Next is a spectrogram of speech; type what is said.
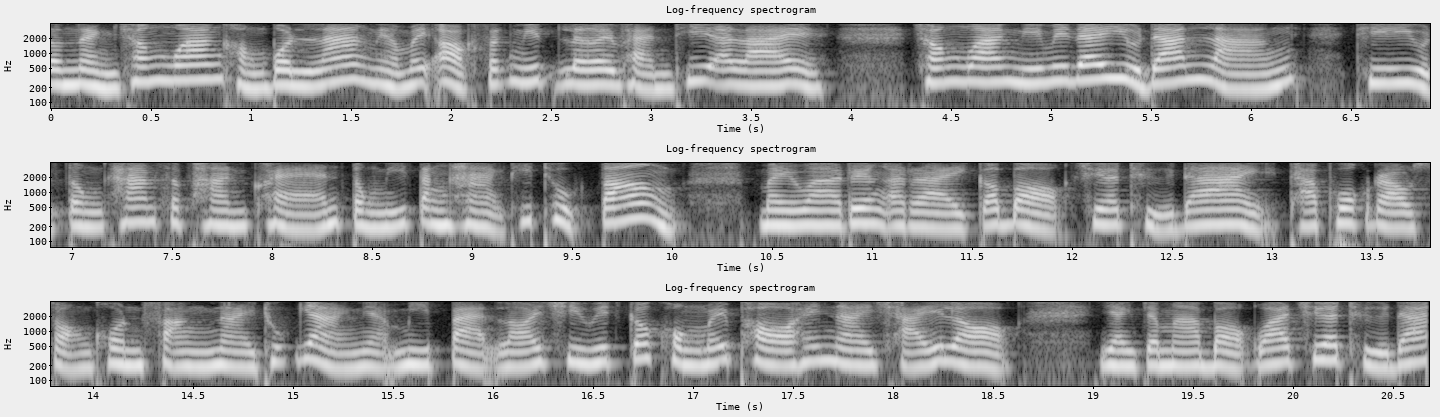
ตำแหน่งช่องว่างของบนล่างเนี่ยไม่ออกสักนิดเลยแผนที่อะไร ช่องว่างนี้ไม่ได้อยู่ด้านหลัง ที่อยู่ตรงข้ามสะพานแขวนตรงนี้ต่างหากที่ถูกต้อง ไม่ว่าเรื่องอะไรก็บอกเชื่อถือได้ ถ้าพวกเราสองคนฟังนายทุกอย่างเนี่ยมี 800 ชีวิตก็คงไม่พอให้นายใช้หรอก ยังจะมาบอกว่าเชื่อถือได้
